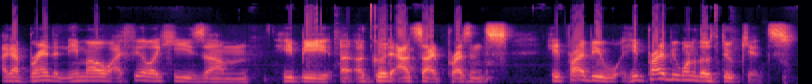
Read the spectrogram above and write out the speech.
I got Brandon Nimmo. I feel like he's um, he'd be a, a good outside presence. He'd probably be he'd probably be one of those Duke kids.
